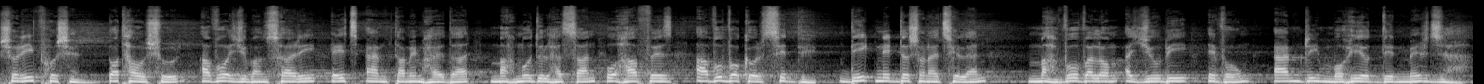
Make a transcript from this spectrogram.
শরীফ হোসেন, তথা অসুর, আবু আইয়ুব আনসারি, এইচ এম তামিম হায়দার, মাহমুদুল হাসান ও হাফেজ আবু বকর সিদ্দিক। দিক নির্দেশনায় ছিলেন মাহবুব আলম আইয়ুবি এবং এমডি মহিউদ্দিন মির্জা।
